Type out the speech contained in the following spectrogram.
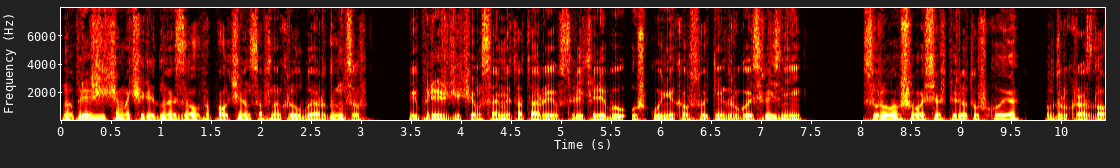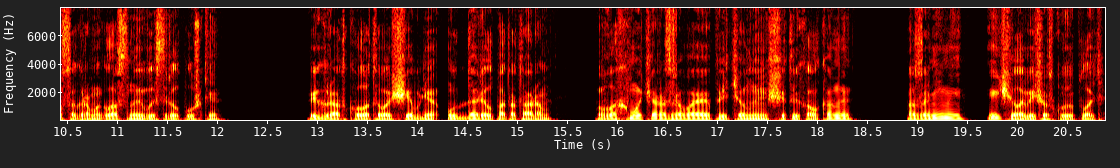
Но прежде чем очередной залп ополченцев накрыл бы ордынцев, и прежде чем сами татары встретили бы ушкуйников сотни другой срезней, сворвавшегося вперед ушкоя, вдруг раздался громогласный выстрел пушки. И град колотого щебня ударил по татарам, в лохмотья разрывая плетеные щиты колканы, а за ними и человеческую плоть.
